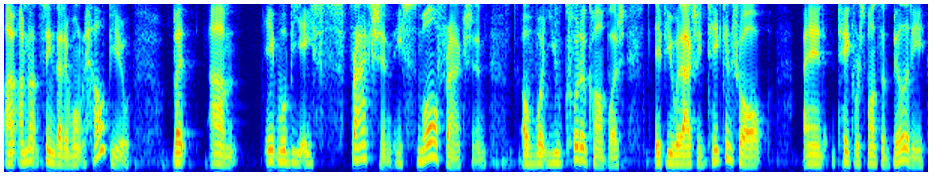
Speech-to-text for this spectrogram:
I, am not saying that it won't help you, but um, it will be a fraction, a small fraction of what you could accomplish if you would actually take control and take responsibility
